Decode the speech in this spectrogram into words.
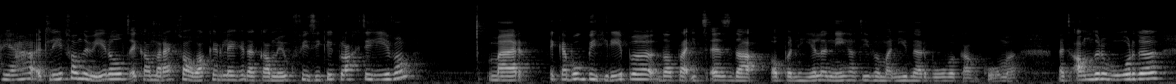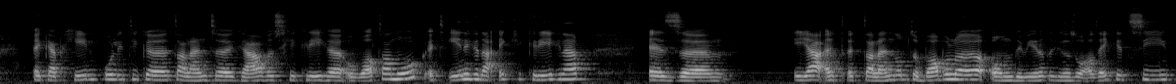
ja, het leed van de wereld. Ik kan er echt van wakker liggen. Dat kan mij ook fysieke klachten geven. Maar ik heb ook begrepen dat dat iets is dat op een hele negatieve manier naar boven kan komen. Met andere woorden, ik heb geen politieke talenten, gaves gekregen, wat dan ook. Het enige dat ik gekregen heb, is uh, ja, het, het, talent om te babbelen, om de wereld te zien zoals ik het zie.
